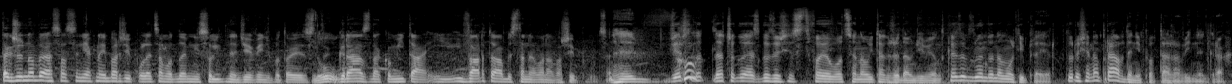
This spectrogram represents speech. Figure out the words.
Także nowy Assassin jak najbardziej polecam ode mnie solidne 9, bo to jest U. gra znakomita i, i warto, aby stanęła na waszej półce. Y, Wiesz, dla- dlaczego ja zgodzę się z twoją oceną i także dam dziewiątkę? Ze względu na multiplayer, który się naprawdę nie powtarza w innych grach.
